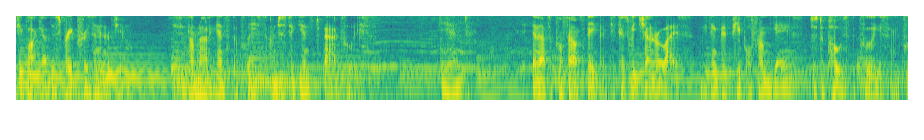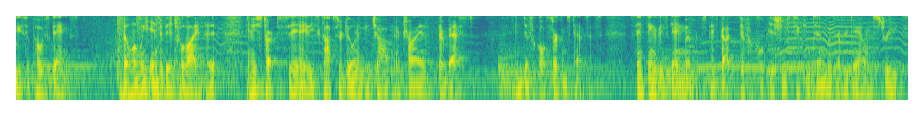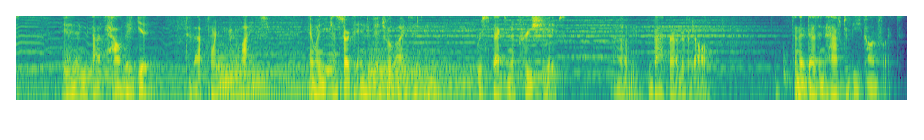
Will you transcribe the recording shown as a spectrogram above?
Tupac had this great prison interview. He says, I'm not against the police, I'm just against bad police. And, and that's a profound statement because we generalize. We think that people from gangs just oppose the police and the police oppose gangs. But when we individualize it and you start to say, hey, these cops are doing a good job and they're trying their best in difficult circumstances. Same thing with these gang members. They've got difficult issues to contend with every day on the streets. And that's how they get to that point in their life. And when you can start to individualize it and respect and appreciate um, the background of it all, then there doesn't have to be conflict.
